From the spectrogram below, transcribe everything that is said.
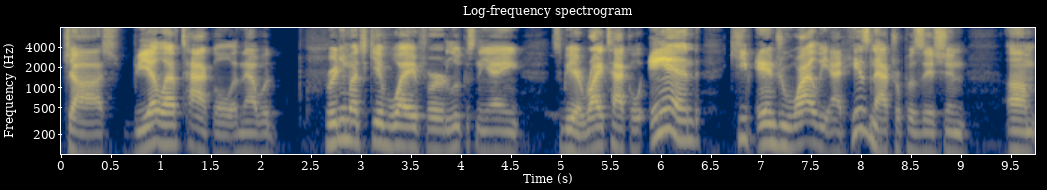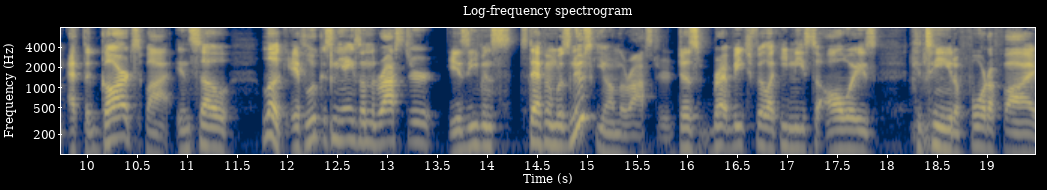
Josh, be a left tackle, and that would pretty much give way for Lucas Niang to be a right tackle and keep Andrew Wylie at his natural position um, at the guard spot. And so, look, if Lucas Niang's on the roster, is even Stefan Wisniewski on the roster? Does Brett Veach feel like he needs to always continue to fortify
